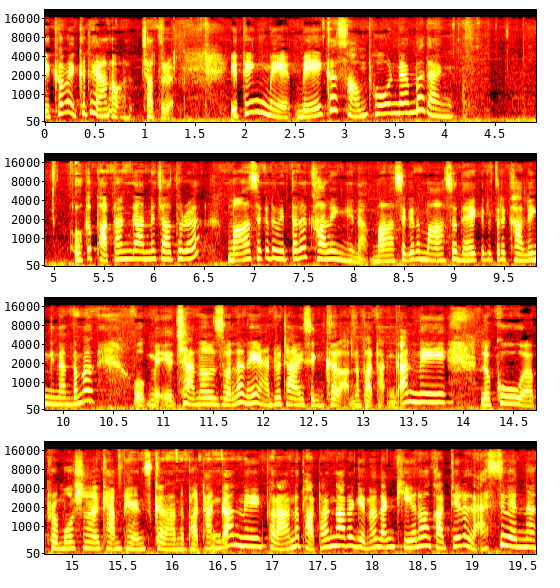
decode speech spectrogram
දෙකම එකට යනවා චතුර. ඉතින් මේක සම්පූර්ණයම දැන් ඕක පටන් ගන්න චතුර මාසකට විතර කලින් ගෙන මාසකට මාස දැකට විතර කලින් ඉන්නන්නම චැනල්ස් වලනේ ඇඩවටයිසින් කරන්න පටන් ගන්නේ. ලොකු uh, ප්‍රමෝෂනල් කැම්පේන්ස් කරන්න පටන් ගන්නේ. පරන්න පටන් අරගෙන දැන් කියනවා කටියට ලැස්සි වෙන්න.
